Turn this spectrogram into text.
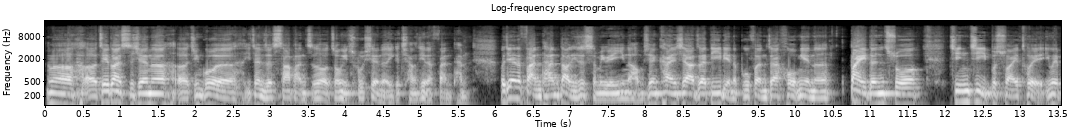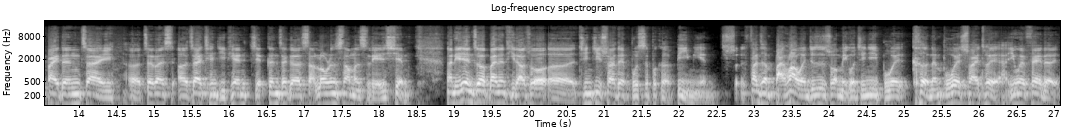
那么呃，这段时间呢，呃，经过了一阵子的杀盘之后，终于出现了一个强劲的反弹。那今天的反弹到底是什么原因呢？我们先看一下在第一点的部分，在后面呢。拜登说经济不衰退，因为拜登在呃这段时呃在前几天跟这个 Lawrence Summers 连线，那连线之后，拜登提到说，呃经济衰退不是不可避免，翻成白话文就是说美国经济不会可能不会衰退啊，因为 Fed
